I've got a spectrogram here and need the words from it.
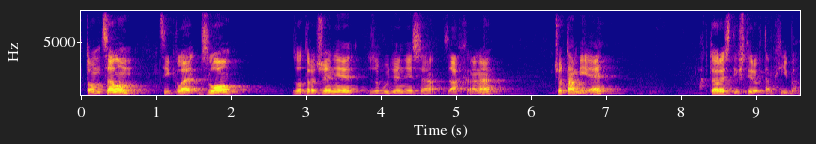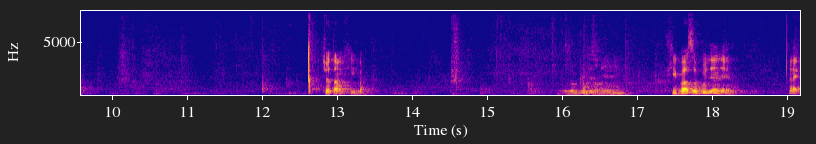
V tom celom cykle zlo, zotročenie, zobudenie sa, záchrana. Čo tam je a ktoré z tých štyroch tam chýba. Čo tam chýba? Zobudenie. Chýba zobudenie. Hej.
